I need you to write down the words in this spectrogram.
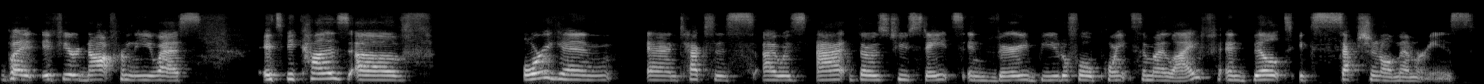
But if you're not from the US, it's because of Oregon and Texas. I was at those two states in very beautiful points in my life and built exceptional memories.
